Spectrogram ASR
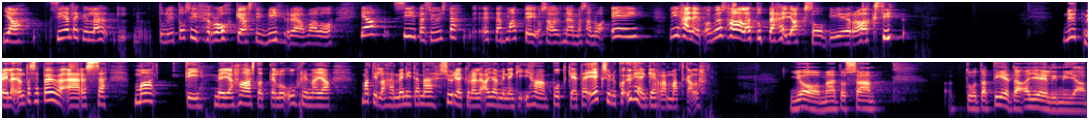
ja sieltä kyllä tuli tosi rohkeasti vihreä valo. Ja siitä syystä, että Matti ei osaa nämä sanoa ei, niin hänet on myös haalattu tähän jaksoon vieraaksi. Nyt meillä on tässä pöydän ääressä Matti meidän haastattelu uhrina ja Matillahan meni tämä syrjäkylälle ajaminenkin ihan putkeen, ei eksynytkö yhden kerran matkalla? Joo, mä tuossa tuota tietä ajelin ja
